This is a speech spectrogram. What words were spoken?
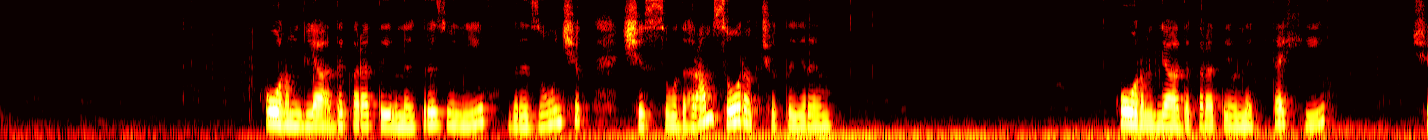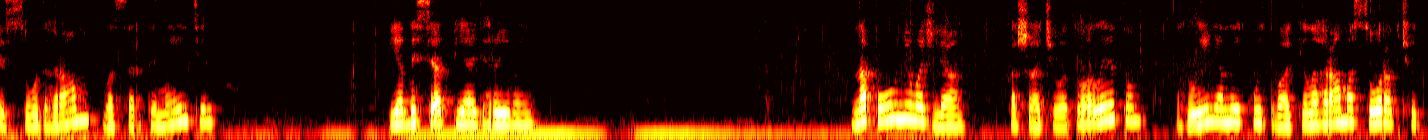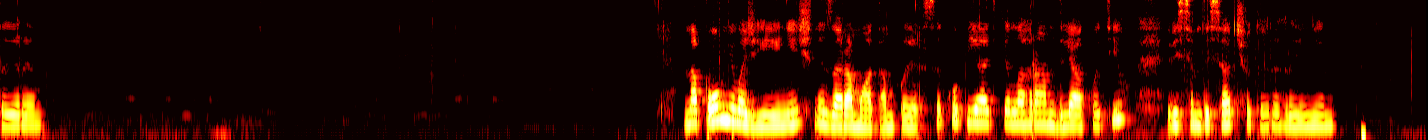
Корм для декоративних гризунів, гризунчик 600 грам 44. Корм для декоративних птахів 600 грам в асортименті 55 гривень. Наповнювач для кошачого туалету, глиняний кусь 2 кг 44. Наповнювач гігієнічний з ароматом персику 5 кг для котів 84 гривні.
